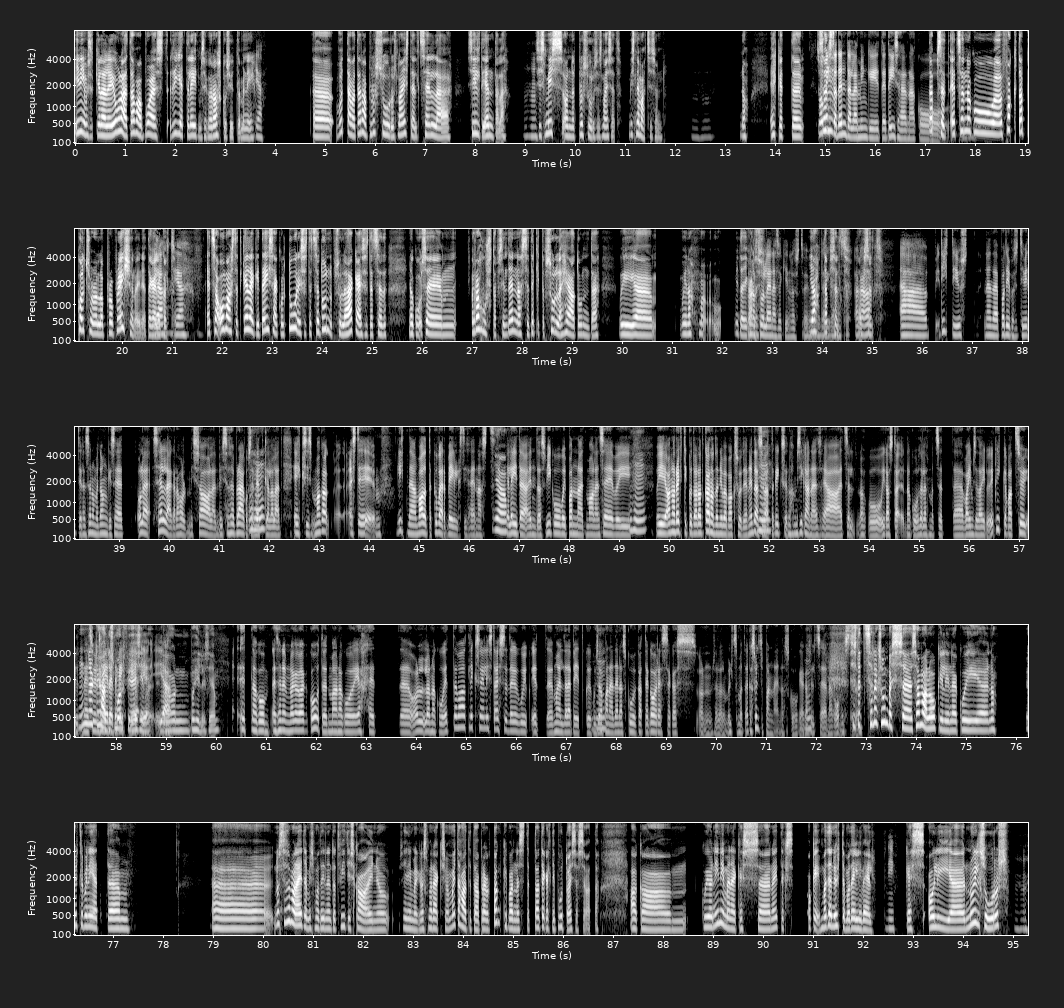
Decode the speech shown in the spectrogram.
inimesed, kellel ei ole tavapoest riiete leidmisega raskusi, ütleme nii, võtavad ära plusssuurus naistelt selle sildi endale mm, -hmm. siis mis on need plusssuuruses naised, mis nemad siis on mm -hmm.? noh, ehk et äh, sa omistad on... endale mingi teise nagu täpselt, et see on nagu äh, fucked up cultural appropriation onju tegelikult. et sa omastad kellegi teise kultuuri, sest et see tundub sulle äge, sest et see nagu see mm, rahustab sind ennast, see tekitab sulle hea tunde või äh, või noh, mida iganes. annab sulle enesekindlust või jah, täpselt, täpselt äh,. tihti just nende body positivity need sõnumid ongi see, et ole sellega rahul, mis sa oled, mis sa praegusel mm -hmm. hetkel oled. ehk siis ma ka hästi lihtne on vaadata kõverpeeglist iseennast ja. ja leida endas vigu või panna, et ma olen see või mm, -hmm. või anorektikud arvavad ka, nad on jube paksud ja nii edasi mm, -hmm. vaata kõik see noh, mis iganes ja et seal nagu igast nagu selles mõttes, et äh, vaimsed haigused, kõik vaata söögi. no kehadüsmorfia esimene on põhilisi jah. et nagu see on väga-väga kohutav, et ma nagu jah, et Äh, olla nagu ettevaatlik selliste asjadega, kui, et mõelda läbi, et kui, kui sa mhm. paned ennast kuhugi kategooriasse, kas on sellel üldse mõte, kas üldse panna ennast kuhugi, kas mhm. üldse nagu omistada? sest et see oleks umbes äh, sama loogiline, kui äh, noh, ütleme nii, et ähm, äh, noh, seesama näide, mis ma tõin enda tweetis ka, onju, see inimene, kellest me rääkisime, ma ei taha teda praegu tanki panna, sest et ta tegelikult ei puutu asjasse, vaata. aga mm, kui on inimene, kes näiteks okei okay,, ma tean ühte modelli veel, kes oli äh, nullsuurus mm. -hmm.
